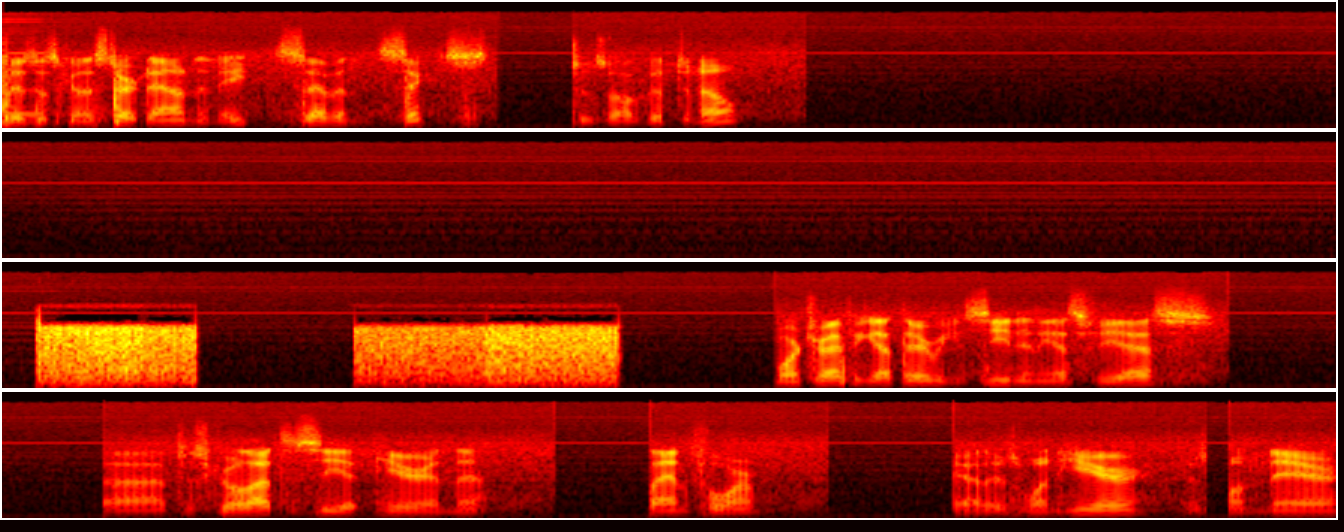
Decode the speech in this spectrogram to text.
Says it's going to start down in 876, which is all good to know. more traffic out there. We can see it in the SVS. Uh, have to scroll out to see it here in the plan form. Yeah, there's one here, there's one there.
